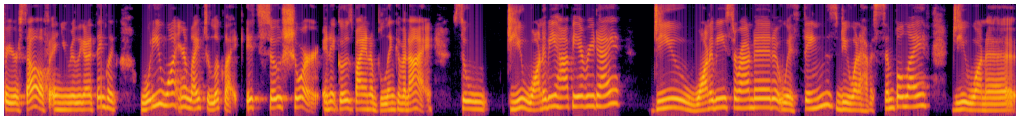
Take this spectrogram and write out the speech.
for yourself. And you really got to think like, what do you want your life to look like? It's so short and it goes by in a blink of an eye. So do you want to be happy every day? Do you want to be surrounded with things? Do you want to have a simple life? Do you want to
